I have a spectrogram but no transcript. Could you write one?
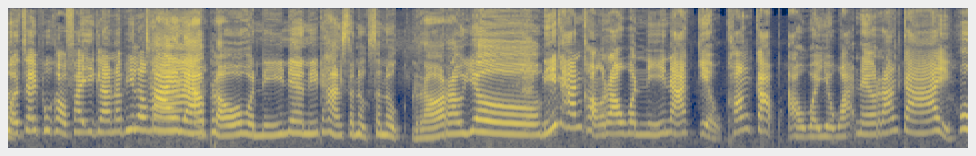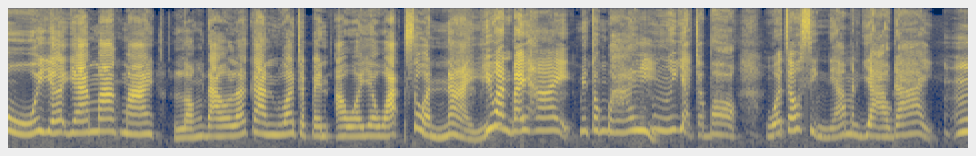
หัวใจภูเขาไฟอีกแล้วนะพี่เรามาใช่แล้วเพราะว่าวันนี้เนี่ยนิทานสนุกสนุกๆรอเราอยู่นิทานของเราวันนี้นะเกี่ยวข้องกับอวัยวะในร่างกายหูยเยอะแยะมากมาย ลองเดาแล้วกันว่าจะเป็นอวัยวะส่วนไหนพี่วันใบให้ ไม่ต้องใบเฮ้ยอยากจะบอกว่าเจ้าสิ่งเนี้ยมันยาวได้ อื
